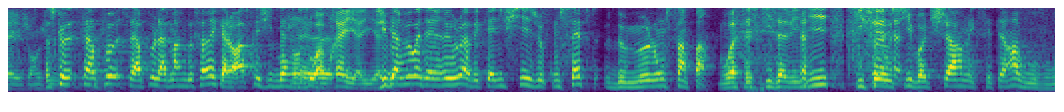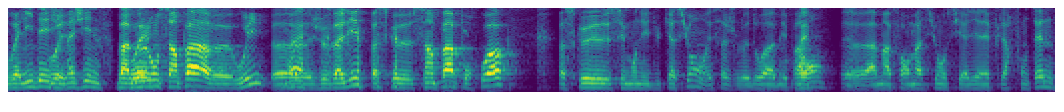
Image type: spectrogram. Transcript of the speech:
ouais, j'en Parce joue. que c'est un peu, c'est un peu la marque de fabrique. Alors après, Gilbert, J'en joue euh, après. Il y a, il y a Gilbert Béouet derrière avait qualifié ce concept de melon sympa. Ouais. C'est ce qu'ils avaient dit, qui fait aussi votre charme, etc. Vous, vous validez, j'imagine. Bah, Ouais. melon sympa, euh, oui, euh, Ouais. je valide parce que sympa, pourquoi? Parce que c'est mon éducation et ça, je le dois à mes parents, euh, à ma formation aussi à l'INF Clairefontaine,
